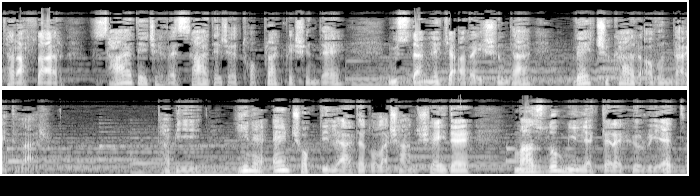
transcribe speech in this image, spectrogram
Taraflar sadece ve sadece toprak peşinde, müstemleke arayışında ve çıkar avındaydılar. Tabii yine en çok dillerde dolaşan şey de mazlum milletlere hürriyet,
